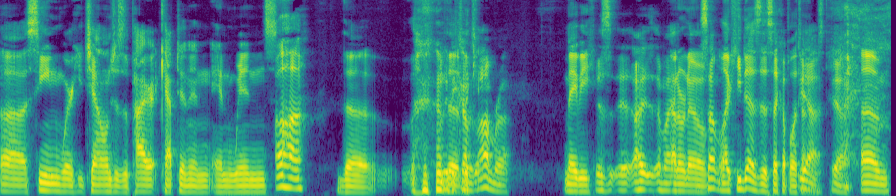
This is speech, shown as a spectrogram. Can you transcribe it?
uh, scene where he challenges a pirate captain and, and wins uh-huh the, When he becomes the- Amra. maybe Is uh, I, am I, I don't know. Something like he does this a couple of yeah, times. yeah. Um,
